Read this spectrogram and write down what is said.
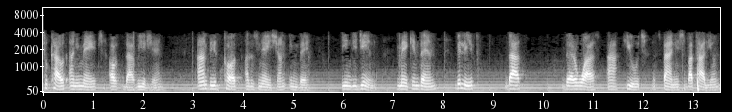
took out an image of the Virgin, and this caused hallucination in the indigents, making them believe that there was a huge Spanish battalion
